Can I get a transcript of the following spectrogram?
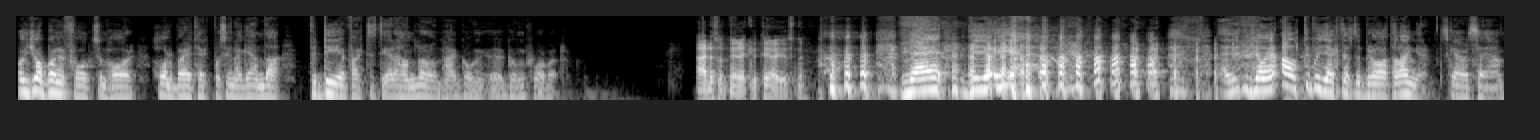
och jobba med folk som har hållbarhet högt på sin agenda. För det är faktiskt det det handlar om här going, uh, going forward. Är det så att ni rekryterar just nu? Nej, det, jag, är, jag är alltid på jakt efter bra talanger, ska jag väl säga.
